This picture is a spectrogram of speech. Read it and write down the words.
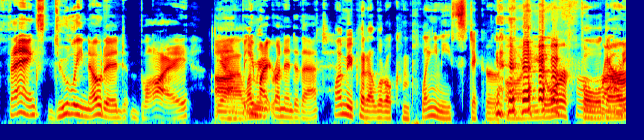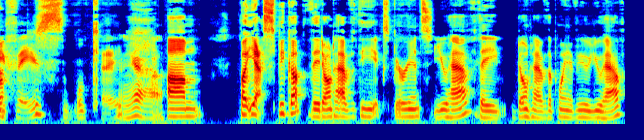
thanks, duly noted, bye. Uh, Yeah, but you me- might run into that. Let me put a little complainy sticker on your folder. Face. Okay. Yeah. Um, but yes, speak up. They don't have the experience you have. They don't have the point of view you have.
